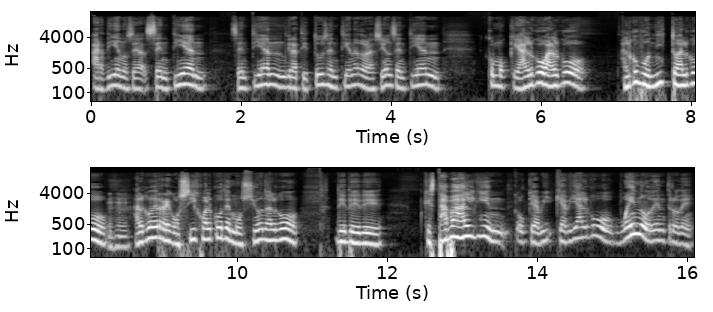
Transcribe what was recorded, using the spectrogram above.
ardían, o sea, sentían, sentían gratitud, sentían adoración, sentían como que algo, algo, algo bonito, algo, algo de regocijo, algo de emoción, algo de, de, de- que estaba alguien o que había, que había algo bueno dentro de.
